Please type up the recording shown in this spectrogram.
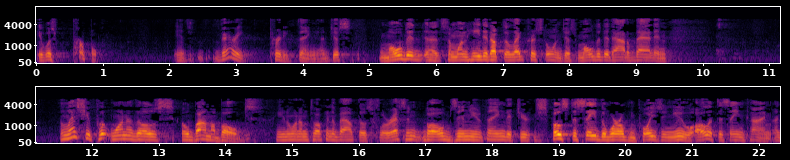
It was purple. It's very pretty thing. I just molded, uh, someone heated up the lead crystal and just molded it out of that. And unless you put one of those Obama bulbs, you know what I'm talking about? Those fluorescent bulbs in your thing that you're supposed to save the world and poison you all at the same time. I,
